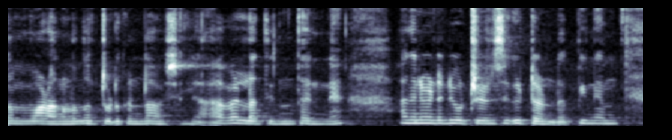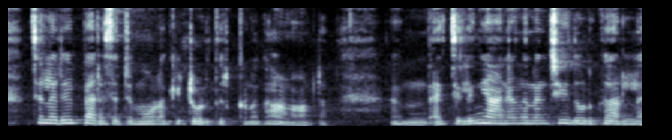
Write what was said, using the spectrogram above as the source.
നമ്മൾ വളങ്ങളൊന്നും ഇട്ട് കൊടുക്കേണ്ട ആവശ്യമില്ല. ആ വെള്ളത്തിൽ നിന്ന് തന്നെ അതിന് വേണ്ട ന്യൂട്രിയൻസ് കിട്ടുന്നുണ്ട്. പിന്നെ ചിലർ പാരസെറ്റമോളൊക്കെ ഇട്ട് കൊടുത്തിരിക്കണം കാണാം കേട്ടോ. ആക്ച്വലി ഞാൻ അങ്ങനെ ചെയ്ത് കൊടുക്കാറില്ല.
